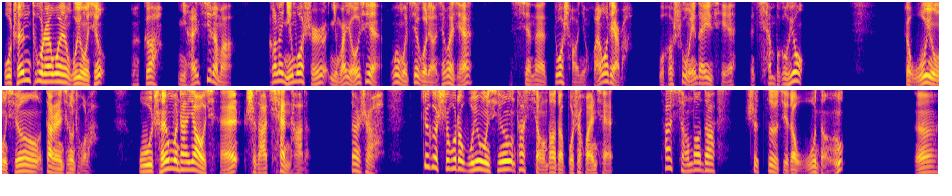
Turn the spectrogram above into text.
武臣突然问吴永兴：“哥，你还记得吗？刚来宁波时，你玩游戏问我借过两千块钱，现在多少你还我点吧？我和树梅在一起，钱不够用。”这吴永兴当然清楚了，武臣问他要钱是他欠他的。但是啊，这个时候的吴永兴，他想到的不是还钱，他想到的是自己的无能。嗯。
